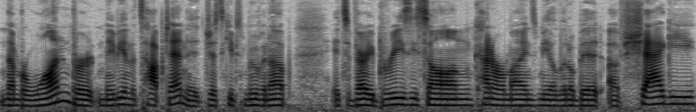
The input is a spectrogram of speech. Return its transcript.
number one, but maybe in the top 10. It just keeps moving up. It's a very breezy song. Kind of reminds me a little bit of Shaggy,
